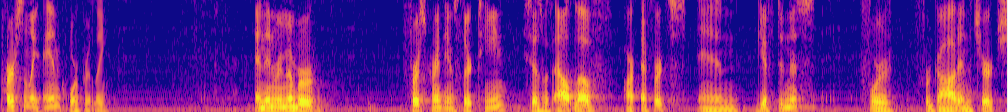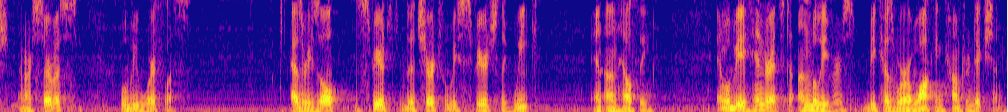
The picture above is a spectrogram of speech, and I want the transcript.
personally, and corporately. And then remember 1 Corinthians 13. He says, without love, our efforts and giftedness for, for God and the church and our service will be worthless. As a result, the, spirit, the church will be spiritually weak and unhealthy and will be a hindrance to unbelievers because we're a walking contradiction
